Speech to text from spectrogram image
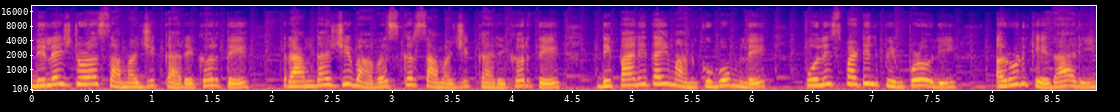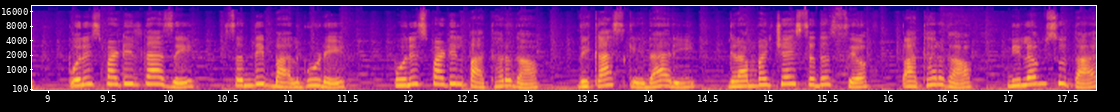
निलेश डोळा सामाजिक कार्यकर्ते रामदासजी बाबसकर सामाजिक कार्यकर्ते दीपालीताई मानकू बोंबले पोलीस पाटील पिंपळोली अरुण केदारी पोलीस पाटील ताजे संदीप बालगुडे पोलीस पाटील पाथरगाव विकास केदारी ग्रामपंचायत सदस्य पाथरगाव निलम सुतार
